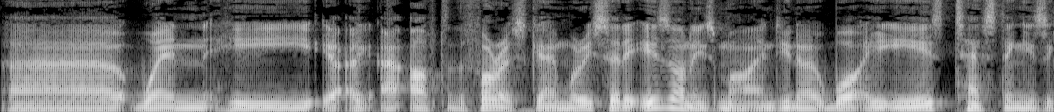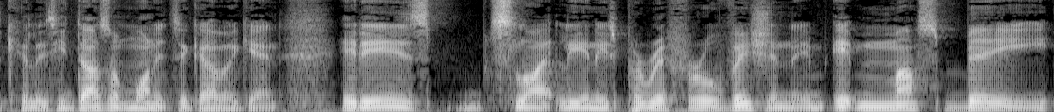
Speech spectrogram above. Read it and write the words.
Uh, when he uh, uh, after the Forest game, where he said it is on his mind. You know what he is testing his Achilles. He doesn't want it to go again. It is slightly in his peripheral vision. It, it must be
